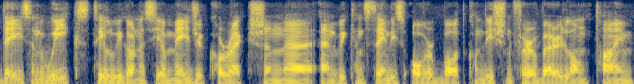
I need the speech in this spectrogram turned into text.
days and weeks till we're gonna see a major correction uh, and we can stay in this overbought condition for a very long time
